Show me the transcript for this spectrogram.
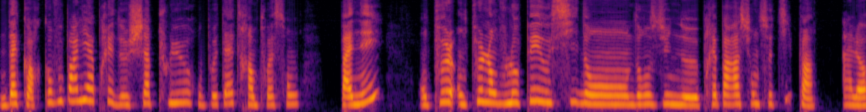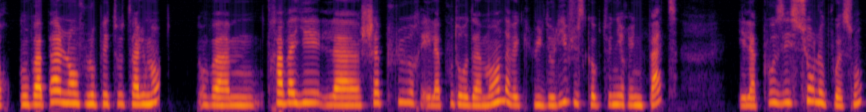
D'accord. Quand vous parliez après de chapelure ou peut-être un poisson pané, on peut, on peut l'envelopper aussi dans, dans une préparation de ce type? Alors, on va pas l'envelopper totalement. On va hum, travailler la chapelure et la poudre d'amande avec l'huile d'olive jusqu'à obtenir une pâte et la poser sur le poisson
